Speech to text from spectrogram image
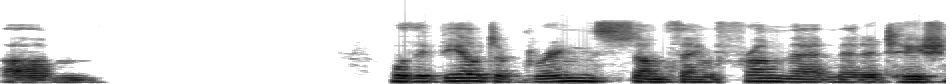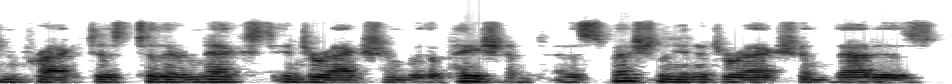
um, will they be able to bring something from that meditation practice to their next interaction with a patient, and especially an interaction that is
